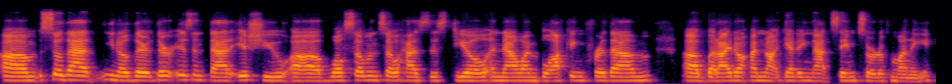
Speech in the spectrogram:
um, so that you know there there isn't that issue of well, so and so has this deal and now I'm blocking for them uh, but I don't, I'm not getting that same sort of money.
